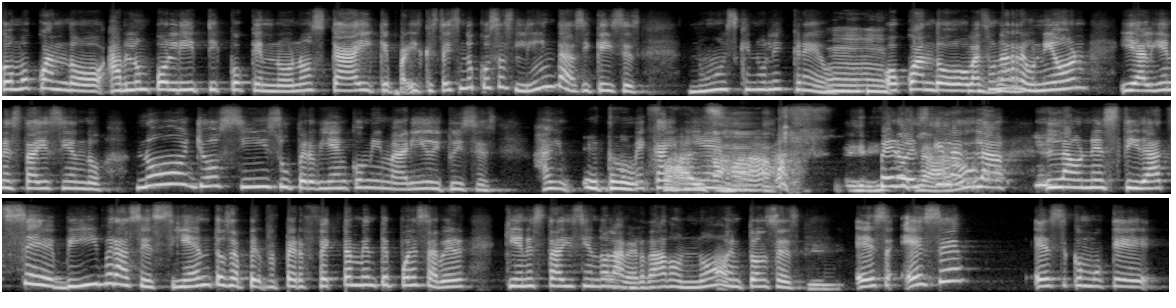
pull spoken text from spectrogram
como cuando habla un político que no nos cae y que, que está diciendo cosas lindas y que dices, no, es que no le creo. Mm. O cuando vas a una reunión y alguien está diciendo, no, yo sí, súper bien con mi marido y tú dices, ay, no me cae bien. Pero es que la, la, honestidad se vibra, se siente, o sea, perfectamente puedes saber quién está diciendo la verdad o no. Entonces, es, ese es como que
